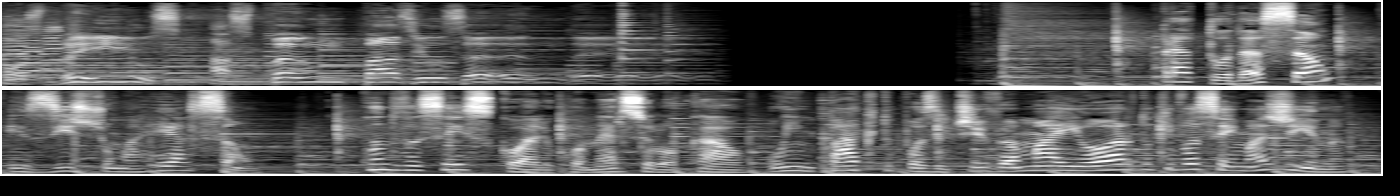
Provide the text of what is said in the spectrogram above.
os rios, as pampas e os andes. Para toda ação, existe uma reação. Quando você escolhe o comércio local, o impacto positivo é maior do que você imagina.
